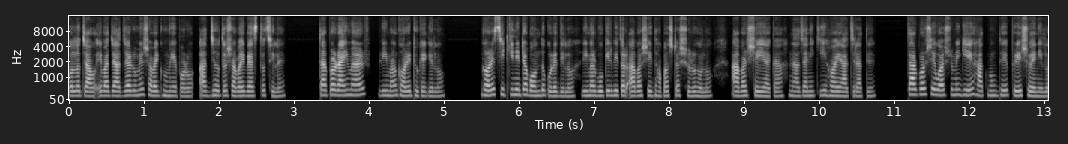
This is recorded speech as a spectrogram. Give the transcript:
বলল, যাও, এবার যার যার রুমে সবাই ঘুমিয়ে পড়ো। আজ যেহেতু সবাই ব্যস্ত ছিলে, তারপর রাইমার রিমা ঘরে ঢুকে গেল। ঘরে সিটকিনিটা বন্ধ করে দিল। রিমার বুকের ভিতর আবার সেই ধপাসটা শুরু হলো। আবার সেই একা, না জানি কি হয় আজ রাতে। তারপর সে ওয়াশরুমে গিয়ে হাত মুখ ধুয়ে ফ্রেশ হয়ে নিল।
